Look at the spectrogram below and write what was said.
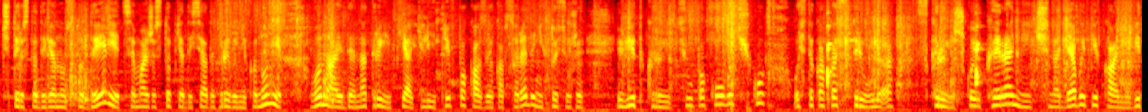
499, це майже 150 гривень економії. Вона йде на 3,5 літрів, показує, яка всередині. Хтось уже відкрив цю упаковочку. Ось така кастрюля з кришкою, керамічна для випікання від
